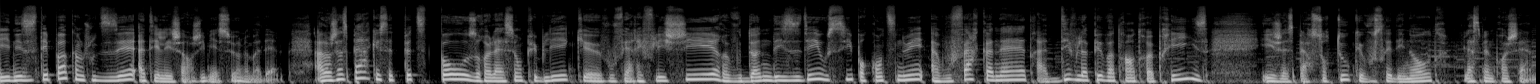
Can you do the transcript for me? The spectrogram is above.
Et n'hésitez pas, comme je vous disais, à télécharger, bien sûr, le modèle. Alors, j'espère que cette petite pause relations publiques euh, vous fait réfléchir, vous donne des idées aussi pour continuer à vous faire connaître, à développer votre entreprise. Et j'espère surtout que vous serez des nôtres la semaine prochaine.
